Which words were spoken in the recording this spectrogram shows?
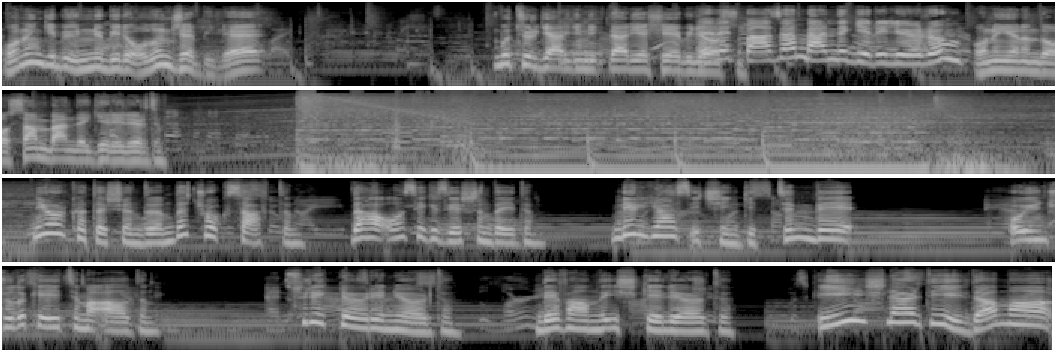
onun gibi ünlü biri olunca bile bu tür gerginlikler yaşayabiliyorsun. Evet bazen ben de geriliyorum. Onun yanında olsam ben de gerilirdim. New York'a taşındığımda çok saftım. Daha 18 yaşındaydım. Bir yaz için gittim ve oyunculuk eğitimi aldım. Sürekli öğreniyordum. Devamlı iş geliyordu. İyi işler değildi ama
